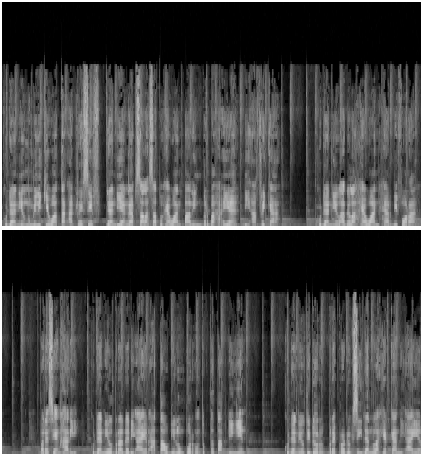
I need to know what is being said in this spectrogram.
Kuda Nil memiliki watak agresif dan dianggap salah satu hewan paling berbahaya di Afrika. Kuda Nil adalah hewan herbivora. Pada siang hari, kuda Nil berada di air atau di lumpur untuk tetap dingin. Kuda Nil tidur, bereproduksi, dan melahirkan di air.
